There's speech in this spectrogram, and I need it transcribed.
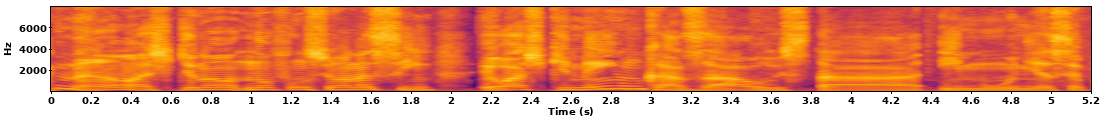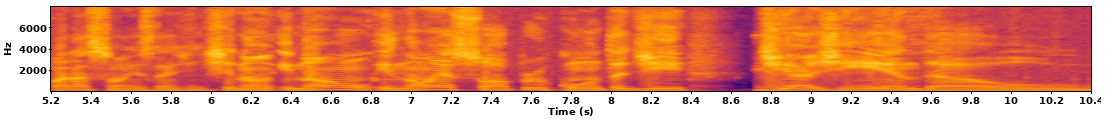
não, acho que não, não funciona assim. Eu acho que nenhum casal está imune a separações, né, gente? Não, e não, e não é só por conta de, de agenda ou.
